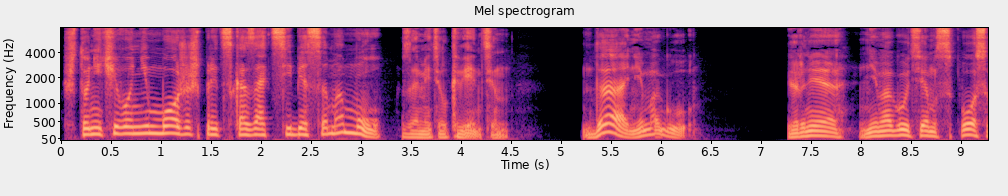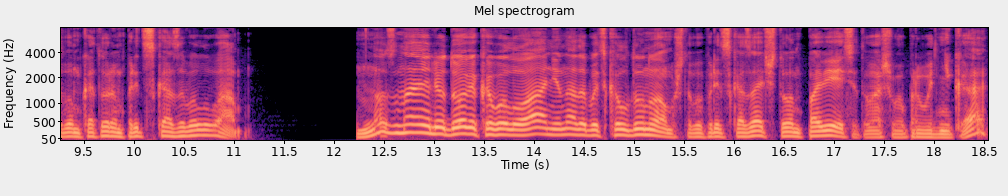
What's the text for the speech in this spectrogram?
что ничего не можешь предсказать себе самому, — заметил Квентин. Да, не могу. Вернее, не могу тем способом, которым предсказывал вам. Но, зная Людовика Валуа, не надо быть колдуном, чтобы предсказать, что он повесит вашего проводника,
